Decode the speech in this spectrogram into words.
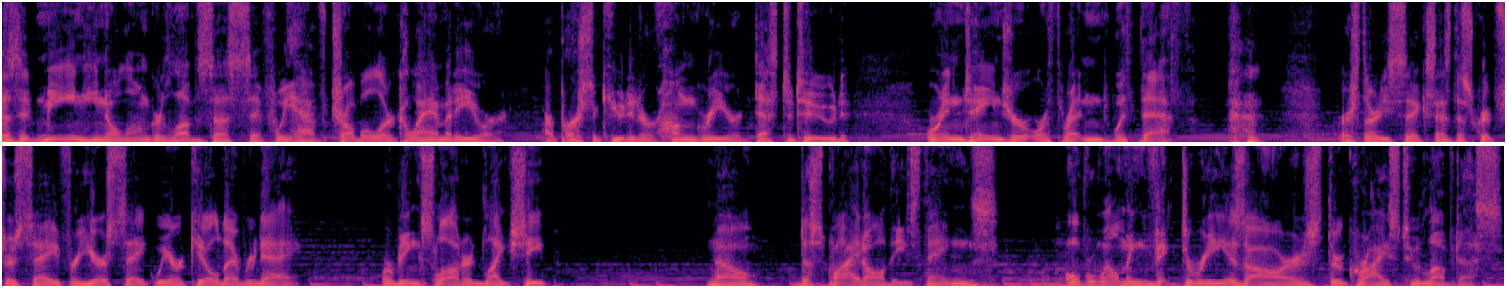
Does it mean he no longer loves us if we have trouble or calamity or are persecuted or hungry or destitute or in danger or threatened with death? Verse 36 As the scriptures say, For your sake we are killed every day. We're being slaughtered like sheep. No, despite all these things, overwhelming victory is ours through Christ who loved us.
